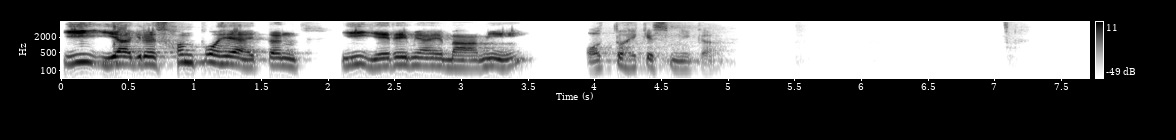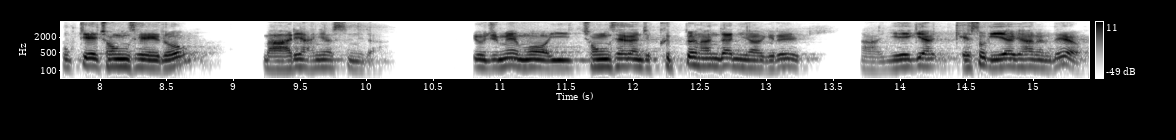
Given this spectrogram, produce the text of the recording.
이 이야기를 선포해야 했던 이 예레미야의 마음이 어떠했겠습니까? 국제 정세에도 말이 아니었습니다. 요즘에 뭐 이 정세가 이제 급변한다는 이야기를 아, 얘기 계속 이야기하는데요.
